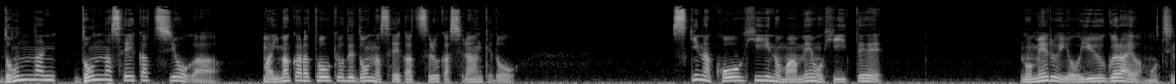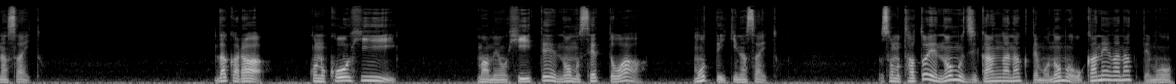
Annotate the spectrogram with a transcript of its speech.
どんな、どんな生活しようが、まあ、今から東京でどんな生活するか知らんけど、好きなコーヒーの豆をひいて、飲める余裕ぐらいは持ちなさいと。だから、このコーヒー豆をひいて飲むセットは持っていきなさいと。その、たとえ飲む時間がなくても、飲むお金がなくても、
